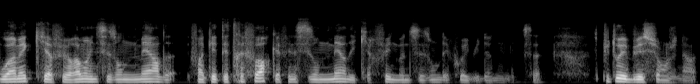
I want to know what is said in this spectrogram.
Ou un mec qui a fait vraiment une saison de merde, enfin qui était très fort, qui a fait une saison de merde et qui refait une bonne saison, des fois, il lui donne, mais ça c'est plutôt les blessures en général.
